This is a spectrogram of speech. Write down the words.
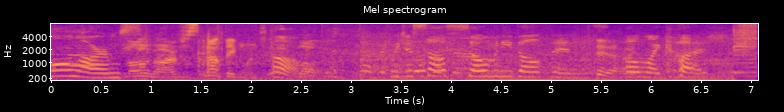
Long arms. Long arms, not big ones. Oh. Long. We just saw so many dolphins. Yeah. Oh my gosh.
